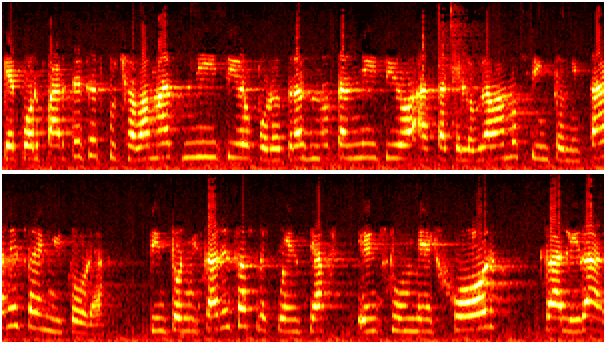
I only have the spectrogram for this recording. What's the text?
que por partes se escuchaba más nítido, por otras no tan nítido, hasta que lográbamos sintonizar esa emisora sintonizar esa frecuencia en su mejor calidad,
